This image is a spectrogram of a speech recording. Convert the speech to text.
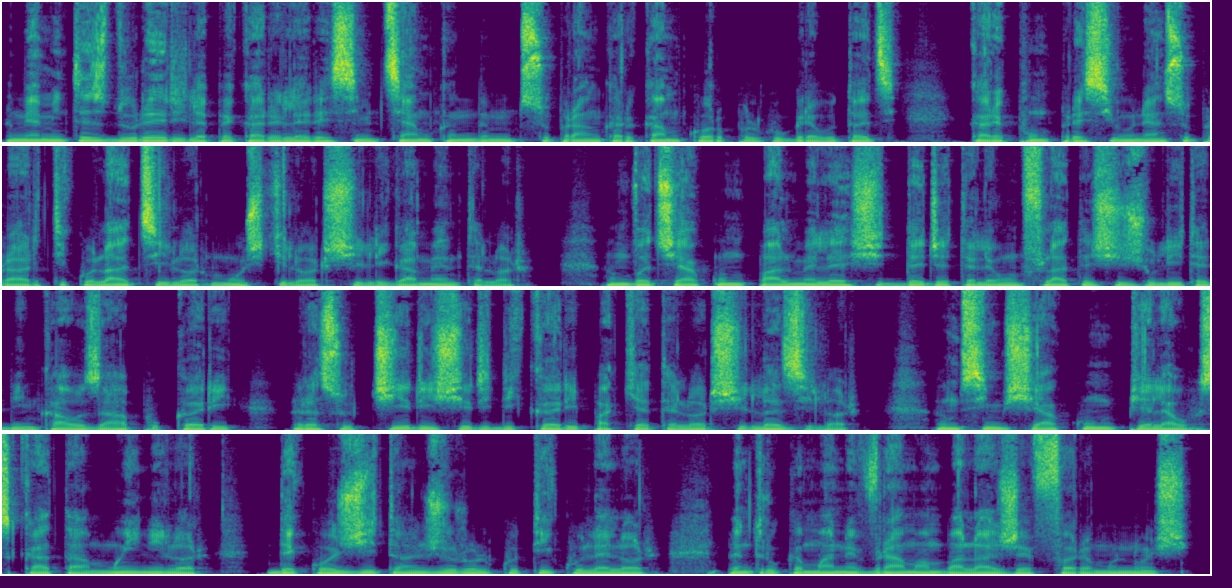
Îmi amintesc durerile pe care le resimțeam când îmi supraîncărcam corpul cu greutăți care pun presiune asupra articulațiilor, mușchilor și ligamentelor. Învăț și acum palmele și degetele umflate și julite din cauza apucării, răsucirii și ridicării pachetelor și lăzilor. Îmi simt și acum pielea uscată a mâinilor, decojită în jurul cuticulelor, pentru că manevram ambalaje fără mânuși.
